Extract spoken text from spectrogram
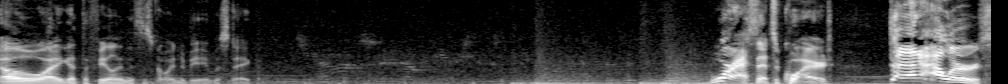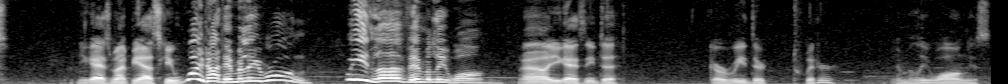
Oh, I get the feeling this is going to be a mistake. War assets acquired! $10! You guys might be asking, why not Emily Wong? We love Emily Wong. Well, you guys need to go read their Twitter. Emily Wong is,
